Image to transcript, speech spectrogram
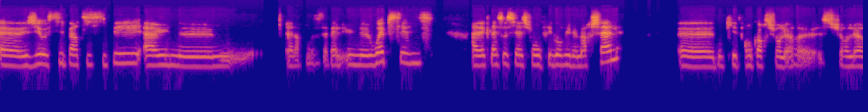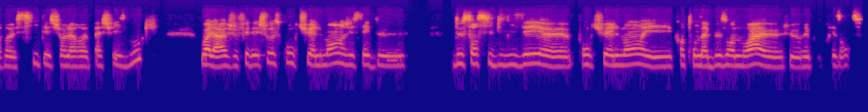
Euh, j'ai aussi participé à une, euh, alors comment ça s'appelle, une web série avec l'association Grégory Le Marchal, euh, donc qui est encore sur leur, sur leur site et sur leur page Facebook. Voilà, je fais des choses ponctuellement, j'essaie de, de sensibiliser ponctuellement et quand on a besoin de moi, je réponds présente.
